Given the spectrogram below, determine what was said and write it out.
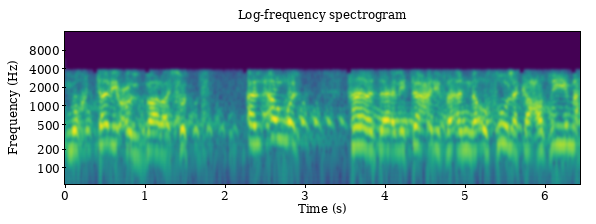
مخترع الباراشوت. الأول هذا لتعرف أن أصولك عظيمة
